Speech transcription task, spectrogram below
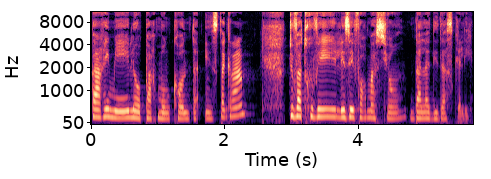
par email ou par mon compte Instagram. Tu vas trouver les informations dans la didascalie.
